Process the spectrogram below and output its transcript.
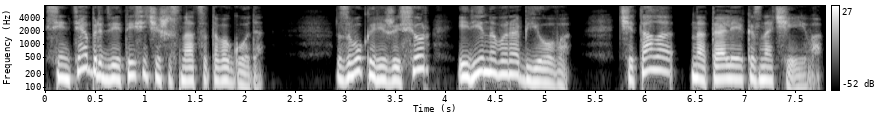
Сентябрь 2016 года. Звукорежиссер Ирина Воробьева. Читала Наталья Казначеева.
